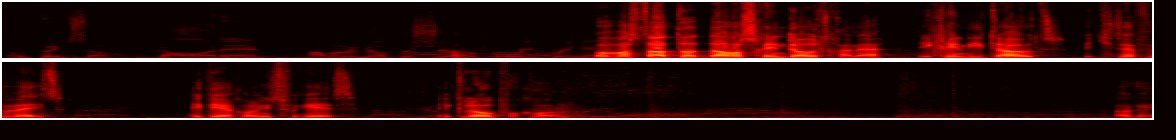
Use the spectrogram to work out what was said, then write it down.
Don't think so. Call it in. I want to know for sure before we bring in. Wat was dat? dat? Dat was geen doodgaan, hè? Ik ging niet dood. Dat je het even weet. Ik deed gewoon iets verkeerd. Ik loop wel gewoon. Oké.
